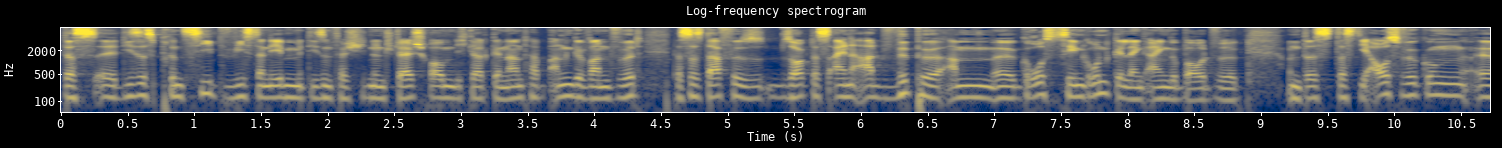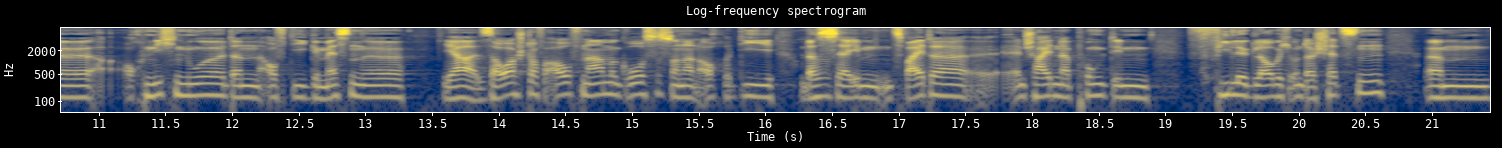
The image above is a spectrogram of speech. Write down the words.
dass äh, dieses Prinzip, wie es dann eben mit diesen verschiedenen Stellschrauben, die ich gerade genannt habe, angewandt wird, dass es dafür sorgt, dass eine Art Wippe am äh, Großzehengrundgelenk eingebaut wird. Und dass, dass die Auswirkungen äh, auch nicht nur dann auf die gemessene ja, Sauerstoffaufnahme groß ist, sondern auch die, und das ist ja eben ein zweiter äh, entscheidender Punkt, den viele, glaube ich, unterschätzen, ähm,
